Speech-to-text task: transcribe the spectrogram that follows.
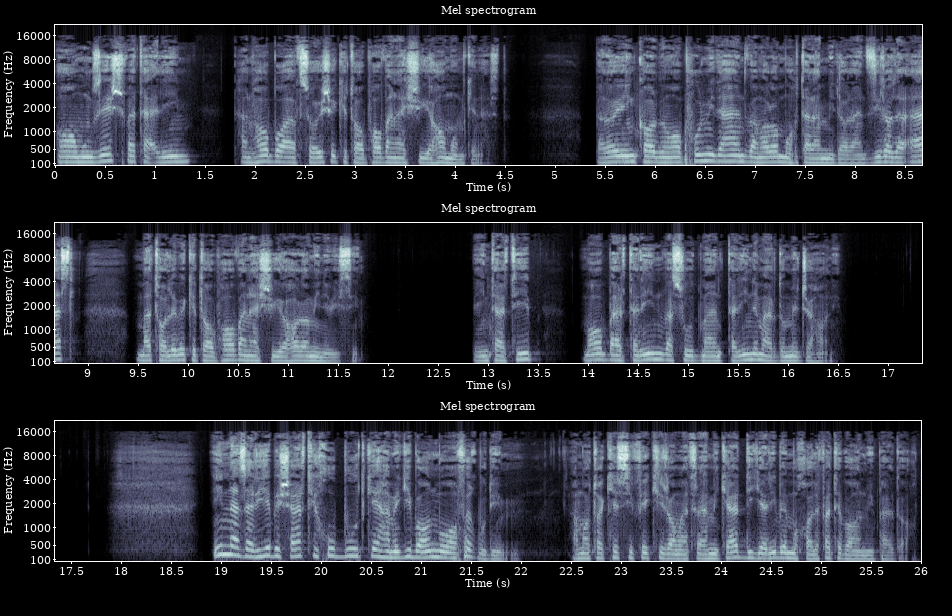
آموزش و تعلیم تنها با افزایش کتابها و نشریه ها ممکن است. برای این کار به ما پول می دهند و ما را محترم می دارند زیرا در اصل مطالب کتابها و نشریه ها را می نویسیم. به این ترتیب ما برترین و سودمندترین مردم جهانیم. این نظریه به شرطی خوب بود که همگی با آن موافق بودیم. اما تا کسی فکری را مطرح می کرد دیگری به مخالفت با آن می پرداخت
